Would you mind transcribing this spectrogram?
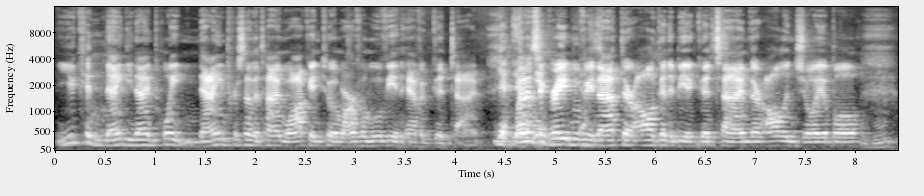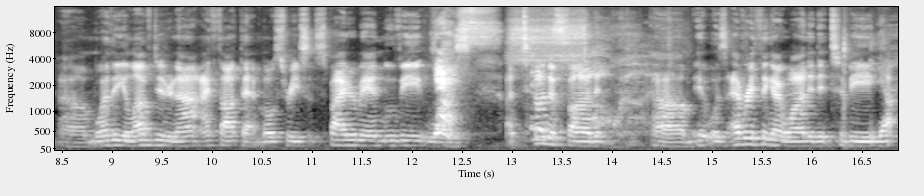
you can 99.9% of the time walk into a Marvel movie and have a good time. Yes. Whether it's a great movie Yes. or not, they're all going to be a good time. They're all enjoyable. Um, whether you loved it or not, I thought that most recent Spider Man movie was Yes! a ton of fun. Um, it was everything I wanted it to be. Yep,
